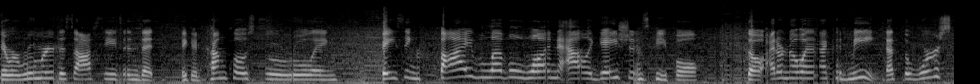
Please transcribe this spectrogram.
There were rumors this offseason that they could come close to a ruling, facing five level one allegations, people. So I don't know what that could mean. That's the worst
